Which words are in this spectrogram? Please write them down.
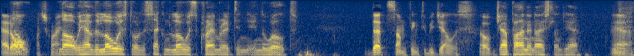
at no, all much crime. No, we have the lowest or the second lowest crime rate in, in the world that's something to be jealous of. Japan and Iceland, yeah. Yeah.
